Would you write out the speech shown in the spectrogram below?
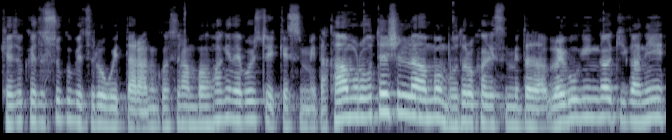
계속해서 수급이 들어오고 있다라는 것을 한번 확인해 볼 수 있겠습니다. 다음으로 호텔신라 한번 보도록 하겠습니다. 외국인과 기관이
